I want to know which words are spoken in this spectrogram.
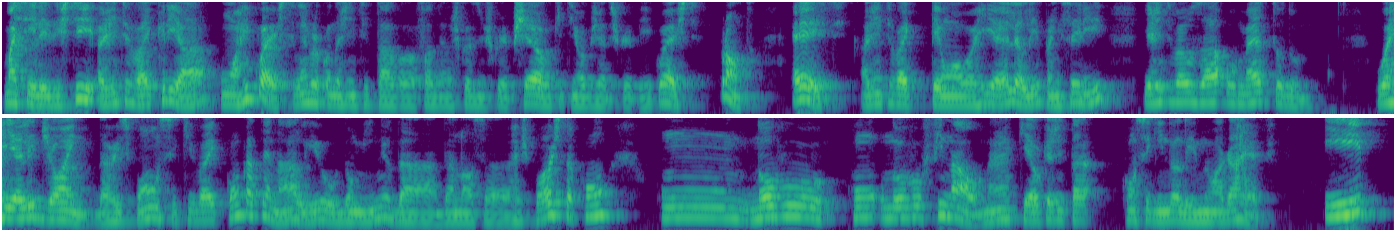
Mas se ele existir, a gente vai criar uma request. Lembra quando a gente estava fazendo as coisas no Scrape Shell, que tinha objeto Scrape Request? Pronto, é esse. A gente vai ter uma URL ali para inserir e a gente vai usar o método URL join da response, que vai concatenar ali o domínio da, da nossa resposta com um novo, com um novo final, né? que é o que a gente está conseguindo ali no href. E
